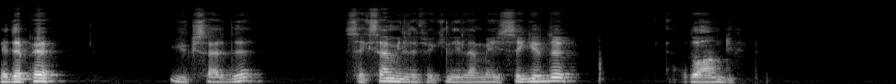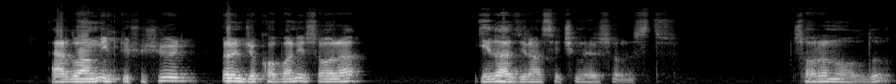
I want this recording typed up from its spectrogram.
HDP yükseldi. 80 milletvekiliyle meclise girdi. Erdoğan düştü. Erdoğan'ın ilk düşüşü önce Kobani sonra 7 Haziran seçimleri sonrasıdır. Sonra ne oldu?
